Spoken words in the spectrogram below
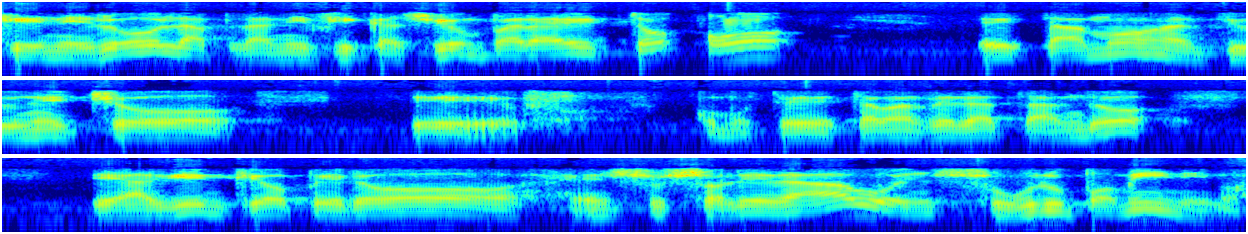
generó la planificación para esto, o estamos ante un hecho, eh, como ustedes estaban relatando, de alguien que operó en su soledad o en su grupo mínimo.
